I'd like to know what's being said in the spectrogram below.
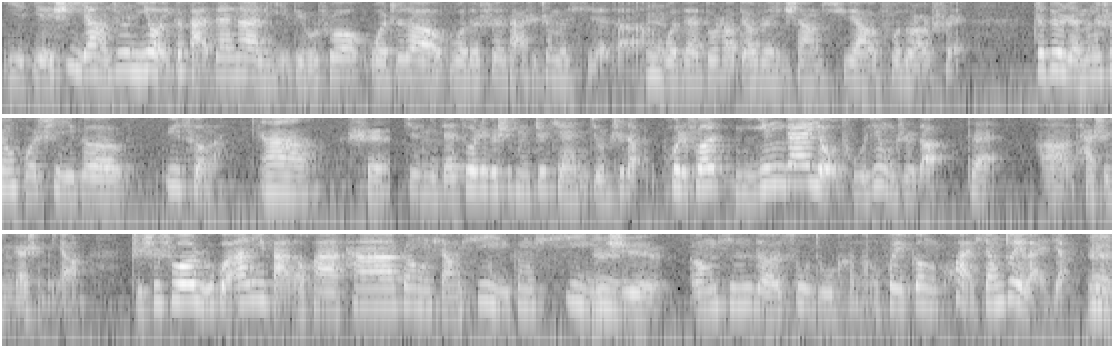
也也是一样，就是你有一个法在那里，比如说我知道我的税法是这么写的，嗯我在多少标准以上需要付多少税，这对人们的生活是一个预测嘛。啊，是就你在做这个事情之前你就知道，或者说你应该有途径知道，对，呃，它是应该什么样。只是说，如果案例法的话，它更详细、更细致，更新的速度可能会更快，相对来讲，嗯，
